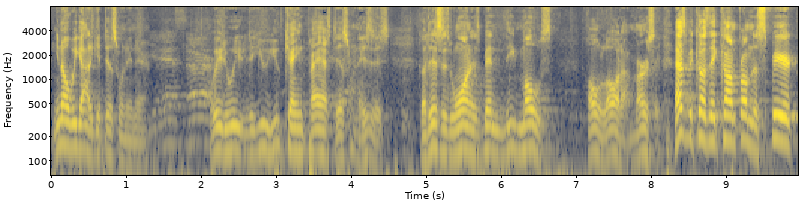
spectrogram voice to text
You know we got to get this one in there. We, we you you can't pass this one. This is because this is the one that's been the most. Oh Lord, have mercy. That's because they come from the spirit.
